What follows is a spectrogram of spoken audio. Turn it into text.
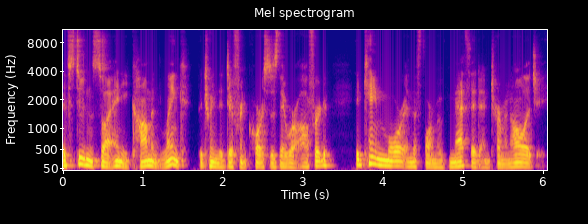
If students saw any common link between the different courses they were offered, it came more in the form of method and terminology.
